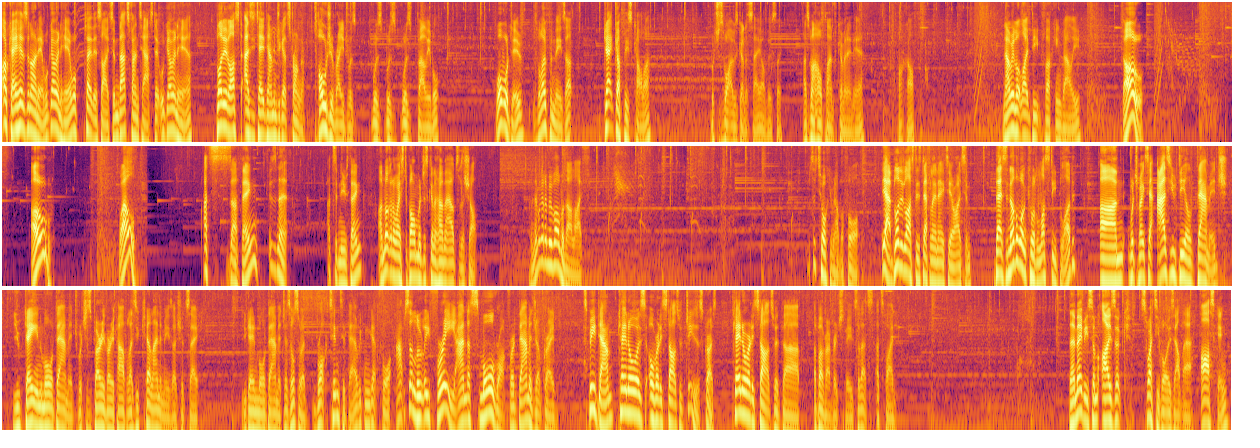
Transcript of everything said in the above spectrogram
Okay, here's an idea. We'll go in here. We'll take this item. That's fantastic. We'll go in here. Bloody Lust. As you take damage, you get stronger. Told you Rage was, was, was, was valuable. What we'll do is we'll open these up. Get Guppy's collar. Which is what I was going to say, obviously. That's my whole plan for coming in here. Fuck off. Now we look like deep fucking value. Oh! Oh! Well. That's a thing, isn't it? That's a new thing. I'm not going to waste a bomb. We're just going to hermit out to the shop. And then we're going to move on with our life. What was I talking about before? Yeah, Bloody Lust is definitely an A tier item. There's another one called Lusty Blood, um, which makes it as you deal damage, you gain more damage, which is very, very powerful as you kill enemies, I should say. You gain more damage. There's also a rock tinted there we can get for absolutely free and a small rock for a damage upgrade. Speed down. Cain always already starts with Jesus Christ. Cain already starts with uh, above average speed, so that's that's fine. There may be some Isaac sweaty boys out there asking,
